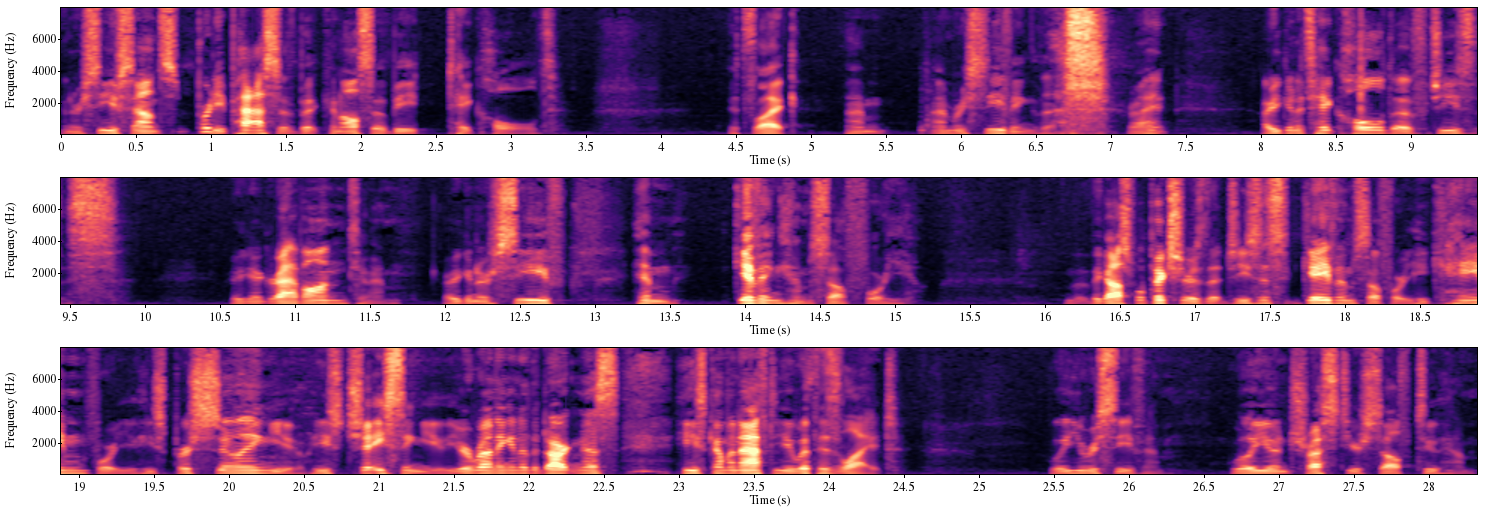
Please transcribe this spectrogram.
And receive sounds pretty passive, but can also be take hold. It's like, I'm, I'm receiving this, right? Are you going to take hold of Jesus? Are you going to grab on to him? Are you going to receive him giving himself for you? The gospel picture is that Jesus gave himself for you. He came for you. He's pursuing you. He's chasing you. You're running into the darkness. He's coming after you with his light. Will you receive him? Will you entrust yourself to him?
